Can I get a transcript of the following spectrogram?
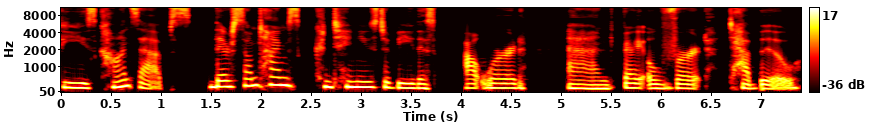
these concepts. There sometimes continues to be this outward and very overt taboo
